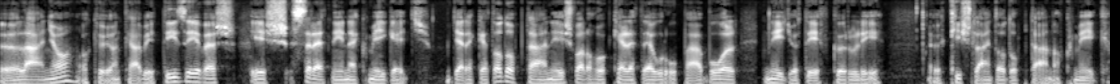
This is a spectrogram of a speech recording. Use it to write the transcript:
lánya, aki olyan kb. 10 éves, és szeretnének még egy gyereket adoptálni, és valahol Kelet-Európából 4-5 év körüli kislányt adoptálnak még.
